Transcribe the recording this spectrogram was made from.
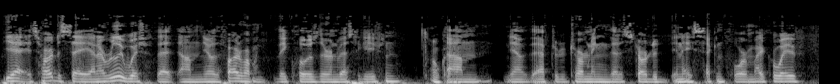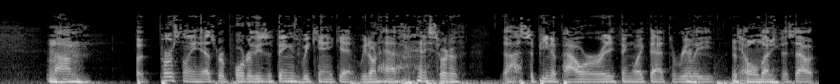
Yeah, it's hard to say, and I really wish that um, you know the fire department they closed their investigation. Okay. Um, you know, after determining that it started in a second floor microwave. Mm-hmm. Um, but personally, as a reporter, these are things we can't get. We don't have any sort of uh, subpoena power or anything like that to really you know, flesh this out.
